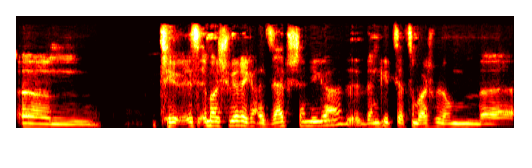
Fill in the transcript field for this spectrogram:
Ähm, ist immer schwierig als Selbstständiger. Dann geht es ja zum Beispiel um äh,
